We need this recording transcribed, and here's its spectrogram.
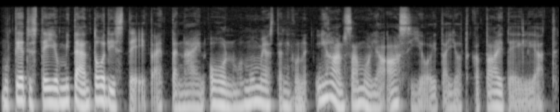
Mutta tietysti ei ole mitään todisteita, että näin on. Mutta mun mielestä niin ihan samoja asioita, jotka taiteilijat –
